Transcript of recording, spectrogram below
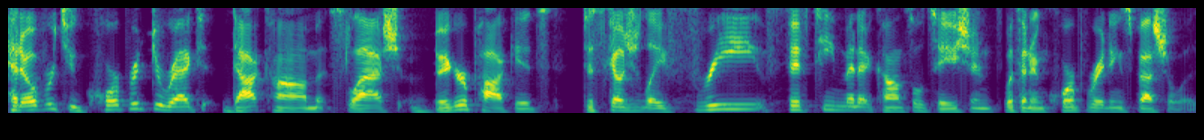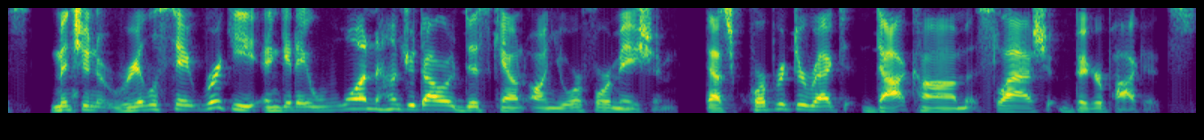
Head over to corporatedirect.com slash biggerpockets to schedule a free 15-minute consultation with an incorporating specialist. Mention Real Estate Rookie and get a $100 discount on your formation. That's corporatedirect.com slash biggerpockets.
